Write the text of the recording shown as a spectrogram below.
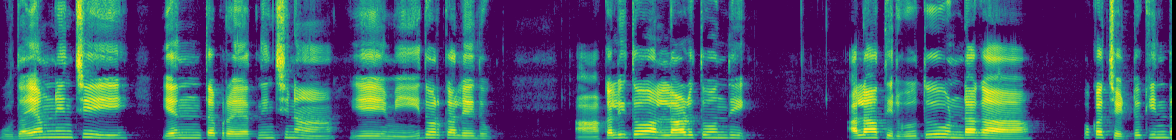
ఉదయం నుంచి ఎంత ప్రయత్నించినా ఏమీ దొరకలేదు. ఆకలితో అల్లాడుతోంది. అలా తిరుగుతూ ఉండగా ఒక చెట్టు కింద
